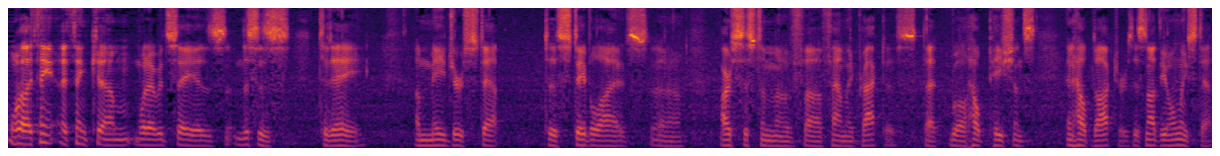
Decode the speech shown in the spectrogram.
Well, I think I think um, what I would say is this is today a major step to stabilize uh, our system of uh, family practice that will help patients and help doctors. It's not the only step.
